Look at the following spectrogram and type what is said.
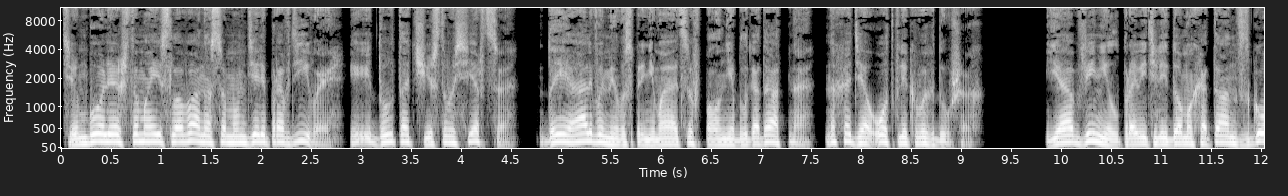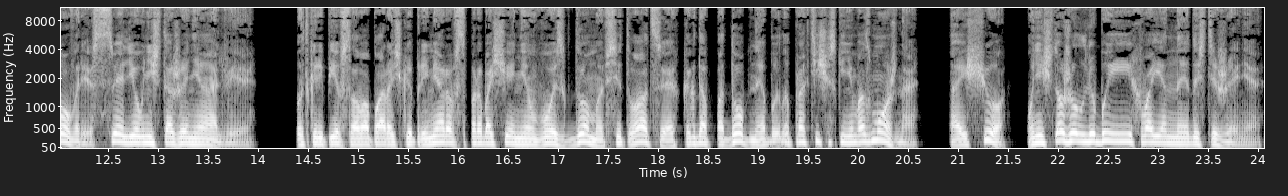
Тем более, что мои слова на самом деле правдивы и идут от чистого сердца. Да и альвами воспринимаются вполне благодатно, находя отклик в их душах. Я обвинил правителей дома Хатан в сговоре с целью уничтожения Альвии. Подкрепив слова парочкой примеров с порабощением войск дома в ситуациях, когда подобное было практически невозможно, а еще уничтожил любые их военные достижения.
